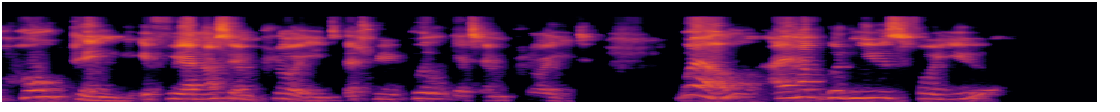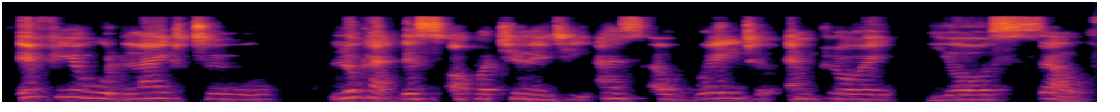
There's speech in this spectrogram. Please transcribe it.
hoping, if we are not employed, that we will get employed. Well, I have good news for you. If you would like to look at this opportunity as a way to employ yourself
